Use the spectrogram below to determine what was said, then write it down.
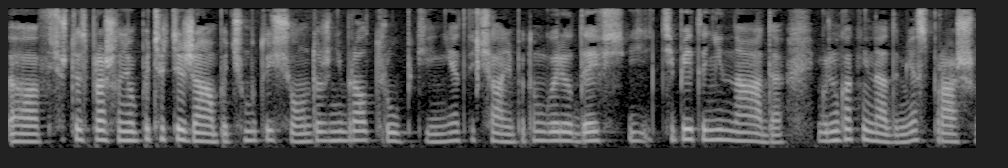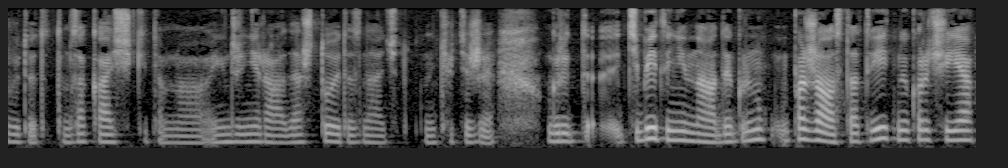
Э, все, что я спрашивала у него по чертежам, почему-то еще, он тоже не брал трубки, не отвечал, мне потом говорил, да тебе это не надо. Я говорю, ну как не надо, меня спрашивают это там заказчики, там э, инженера, да, что это значит на чертеже. Он говорит, тебе это не надо. Я говорю, ну пожалуйста, ответь. Ну и, короче, я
